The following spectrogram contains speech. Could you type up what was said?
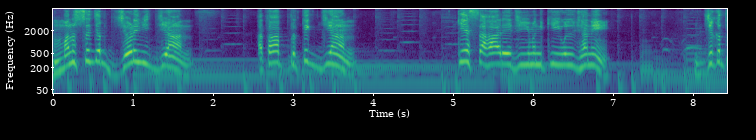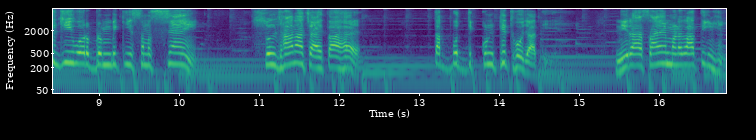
मनुष्य जब जड़ विज्ञान अथवा प्रतीक ज्ञान के सहारे जीवन की उलझने, जगत जीव और ब्रह्म की समस्याएँ सुलझाना चाहता है, तब बुद्धि कुंठित हो जाती है। निराशाएँ मंडराती हैं,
